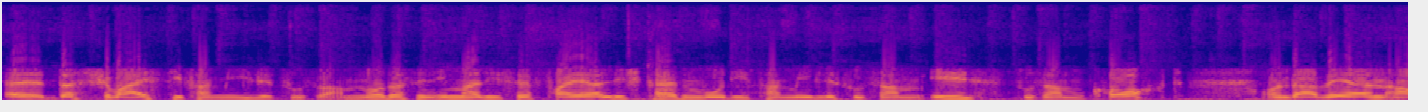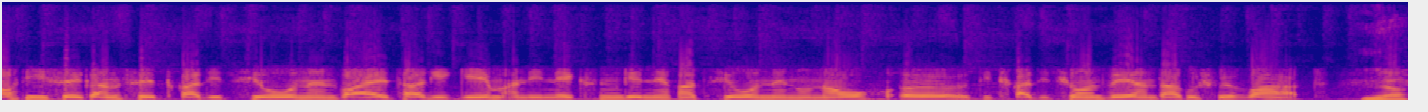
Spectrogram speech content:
äh, das schweißt die Familie zusammen. Ne? Das sind immer diese Feierlichkeiten, wo die Familie zusammen isst, zusammen kocht. Und da werden auch diese ganzen Traditionen weitergegeben an die nächsten Generationen und auch äh, die Traditionen werden dadurch bewahrt. Ja,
